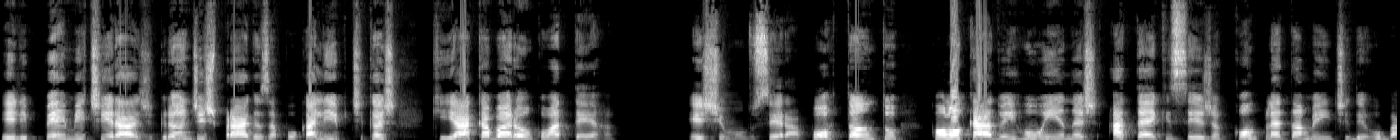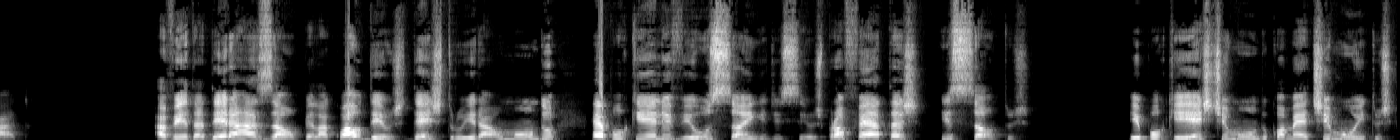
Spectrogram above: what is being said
ele permitirá as grandes pragas apocalípticas que acabarão com a terra. Este mundo será, portanto, colocado em ruínas até que seja completamente derrubado. A verdadeira razão pela qual Deus destruirá o mundo é porque ele viu o sangue de seus profetas e santos. E porque este mundo comete muitos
